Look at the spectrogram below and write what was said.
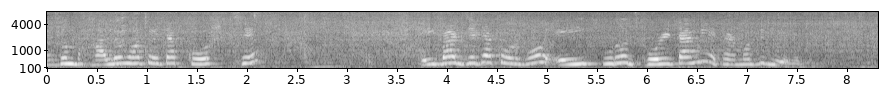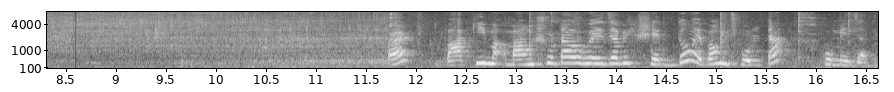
একদম ভালো মতো এটা কষছে। এইবার যেটা করব, এই পুরো ঝোলটা আমি এটার মধ্যে দিয়ে দেবো আর বাকি মাংসটাও হয়ে যাবে সেদ্ধ এবং ঝোলটা কমে যাবে।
